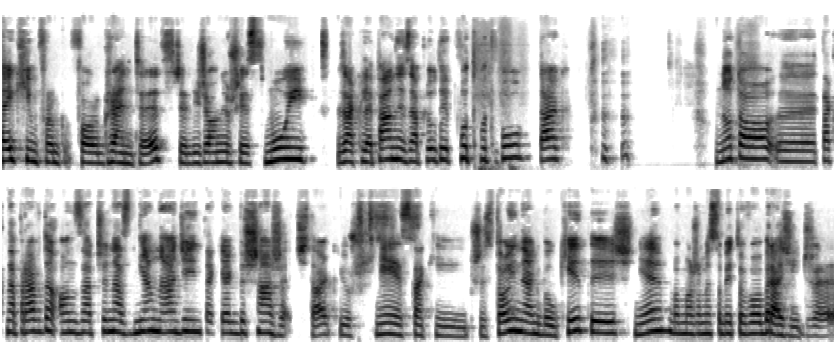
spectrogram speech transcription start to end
take him for, for granted, czyli że on już jest mój, zaklepany, zapluty, pu, pu, pu, tak? No to y, tak naprawdę on zaczyna z dnia na dzień tak jakby szarzeć, tak? Już nie jest taki przystojny, jak był kiedyś, nie? Bo możemy sobie to wyobrazić, że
